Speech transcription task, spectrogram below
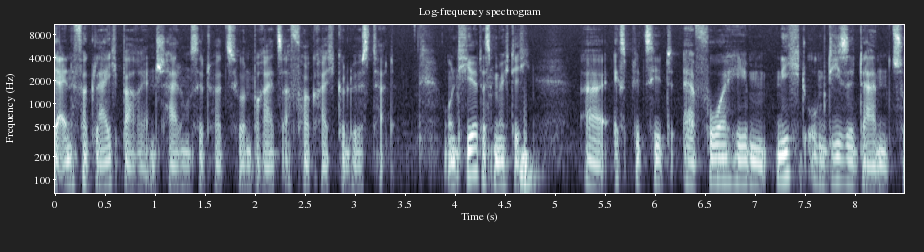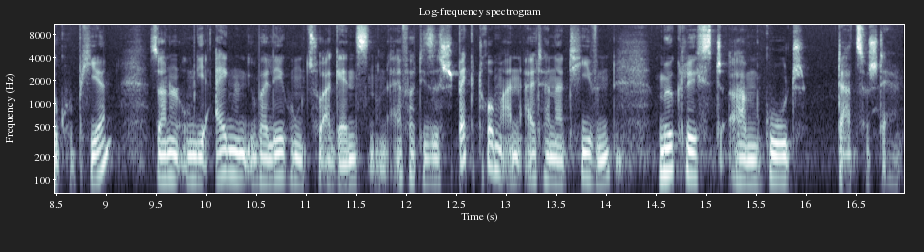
der eine vergleichbare Entscheidungssituation bereits erfolgreich gelöst hat. Und hier, das möchte ich äh, explizit hervorheben, nicht um diese dann zu kopieren, sondern um die eigenen Überlegungen zu ergänzen und einfach dieses Spektrum an Alternativen möglichst ähm, gut darzustellen.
